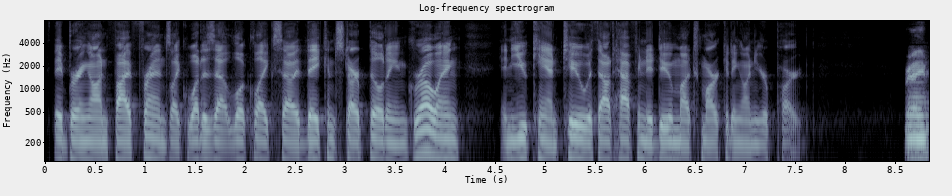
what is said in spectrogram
If they bring on five friends? Like what does that look like so they can start building and growing and you can too without having to do much marketing on your part? Right.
